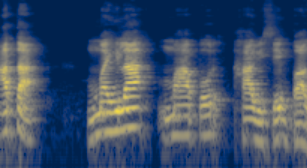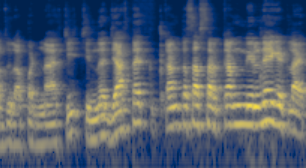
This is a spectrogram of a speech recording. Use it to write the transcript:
आता महिला महापौर हा विषय बाजूला पडण्याची चिन्ह जास्त आहेत कारण तसा सरकारने निर्णय घेतला आहे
